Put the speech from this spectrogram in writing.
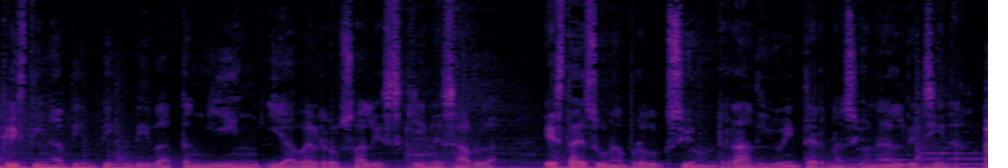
Cristina Pimpin, Viva Teng Yin y Abel Rosales, quienes habla. Esta es una producción Radio Internacional de China.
